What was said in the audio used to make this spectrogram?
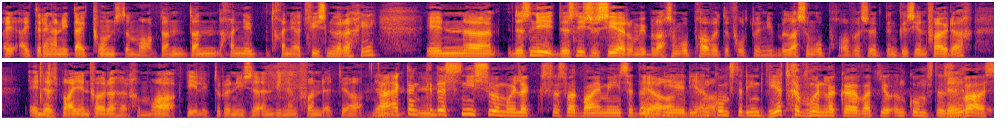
uitering aan die tydfonds te maak dan dan gaan jy gaan jy advies nodig hê en uh, dis nie dis nie so seer om die belastingopgawe te voltooi die belastingopgawe so ek dink is eenvoudig En dit is baie eenvoudiger gemaak, die elektroniese indiening van dit, ja. Ja, ek dink mm. dit is nie so moeilik soos wat baie mense dink ja, nie. Die ja. inkomste dien weet gewoonlik wat jou inkomste was.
